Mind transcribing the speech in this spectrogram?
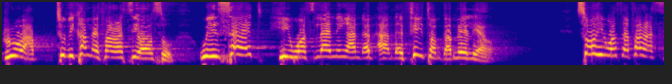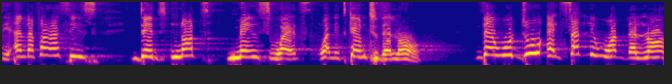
grew up to become a Pharisee also. We said he was learning under, at the feet of Gamaliel. So he was a Pharisee, and the Pharisees did not mince words when it came to the law. They would do exactly what the law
